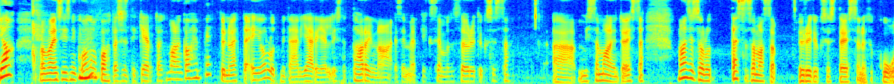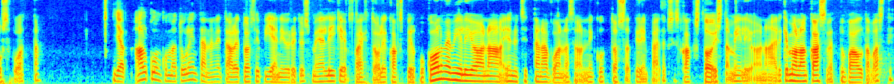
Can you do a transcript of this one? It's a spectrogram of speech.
Ja mä voin siis niin mm-hmm. omakohtaisesti kertoa, että mä olen kauhean pettynyt, että ei ollut mitään järjellistä tarinaa esimerkiksi semmoisessa yrityksessä, missä mä olin töissä. Mä olen siis ollut tässä samassa yrityksessä töissä nyt kuusi vuotta. Ja alkuun kun mä tulin tänne, niin tämä oli tosi pieni yritys. Meidän liikevaihto oli 2,3 miljoonaa ja nyt sitten tänä vuonna se on niin tuossa tilinpäätöksessä 12 miljoonaa. Eli me ollaan kasvettu valtavasti.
